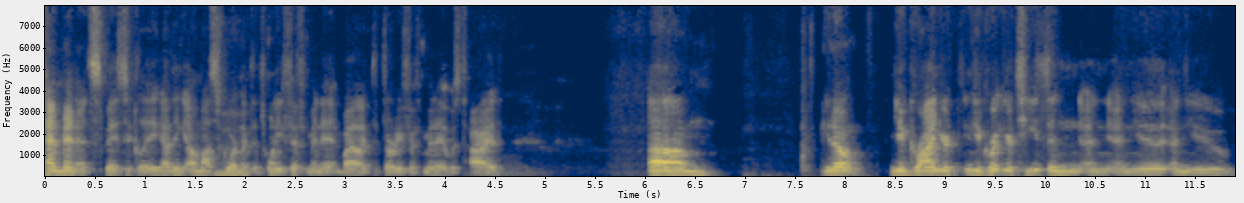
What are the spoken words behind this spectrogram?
10 minutes, basically. I think Elmas scored mm. like the 25th minute. By like the 35th minute, it was tied. Um, you know, you grind your you grit your teeth and and and you and you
